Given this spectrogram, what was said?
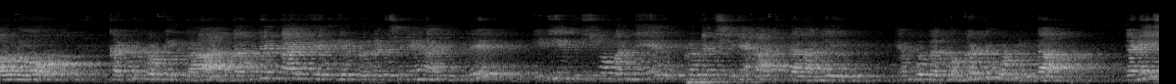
ಅವನು ಕಟ್ಟಿಕೊಂಡಿದ್ದ ತಂದೆ ತಾಯಿಯರಿಗೆ ಪ್ರದಕ್ಷಿಣೆ ಆಗಿದ್ರೆ ಇಡೀ ವಿಶ್ವವನ್ನೇ ಪ್ರದಕ್ಷಿಣೆ ಹಾಕಿದ ಹಾಗೆ ಎಂಬುದನ್ನು ಕಟ್ಟಿಕೊಂಡಿದ್ದ ಗಣೇಶ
